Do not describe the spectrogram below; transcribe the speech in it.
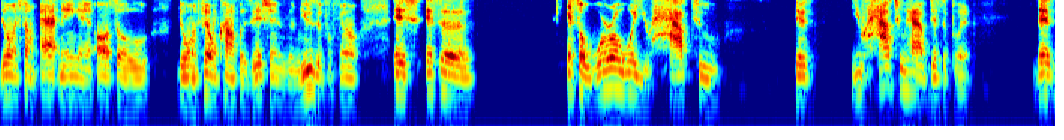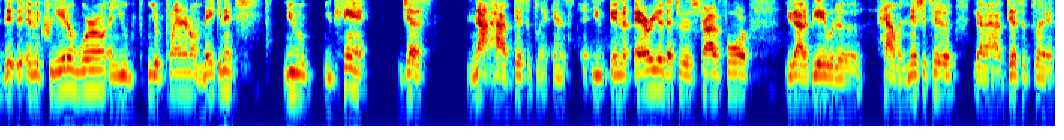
doing some acting and also doing film compositions the music for film it's it's a it's a world where you have to is you have to have discipline. There's in the creative world and you you're planning on making it you you can't just not have discipline. And you in the area that you're striving for, you got to be able to have initiative, you got to have discipline,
